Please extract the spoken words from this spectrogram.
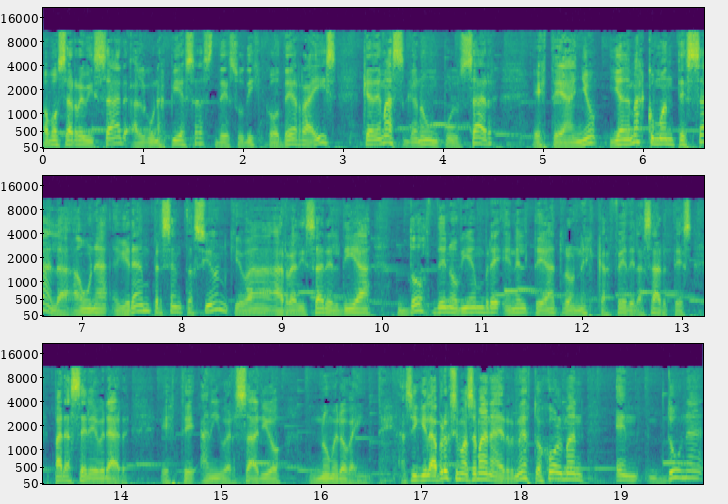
Vamos a revisar algunas piezas de su disco de raíz, que además ganó un pulsar este año y además como antesala a una gran presentación que va a realizar el día 2 de noviembre en el Teatro Nescafé de las Artes para celebrar este aniversario número 20. Así que la próxima semana Ernesto Holman en Duna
